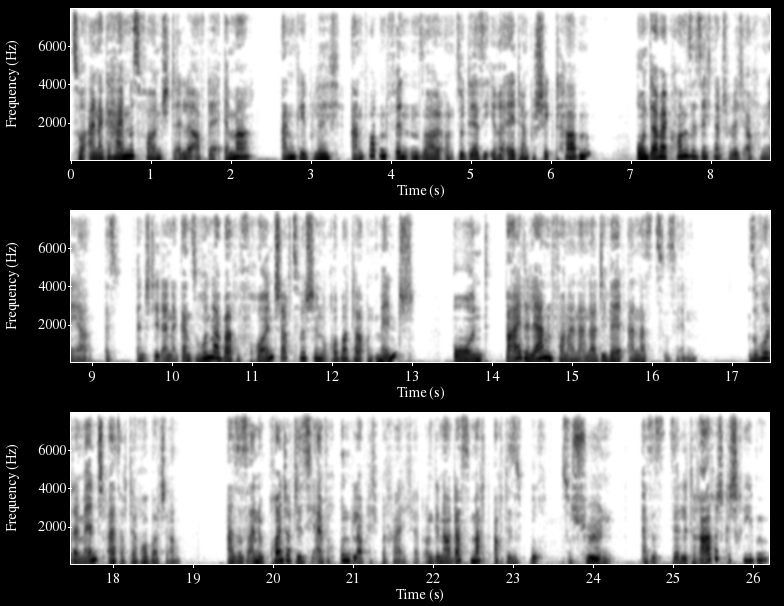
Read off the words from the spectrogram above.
zu einer geheimnisvollen Stelle, auf der Emma angeblich Antworten finden soll und zu der sie ihre Eltern geschickt haben. Und dabei kommen sie sich natürlich auch näher. Es entsteht eine ganz wunderbare Freundschaft zwischen Roboter und Mensch. Und beide lernen voneinander, die Welt anders zu sehen. Sowohl der Mensch als auch der Roboter. Also es ist eine Freundschaft, die sich einfach unglaublich bereichert. Und genau das macht auch dieses Buch so schön. Es ist sehr literarisch geschrieben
